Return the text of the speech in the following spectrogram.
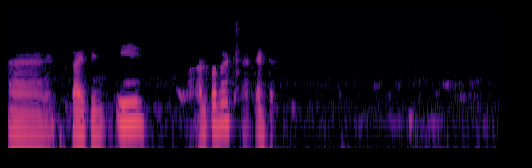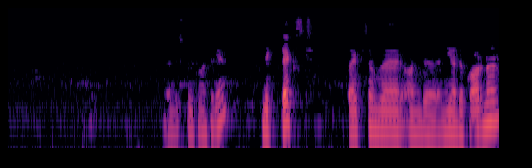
and type in A alphabet and enter. I'll just do it once again. Click text, type somewhere on the near the corner,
